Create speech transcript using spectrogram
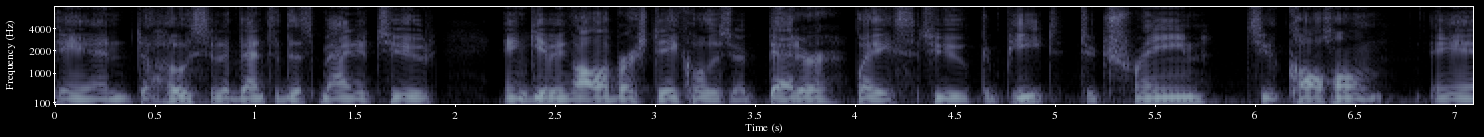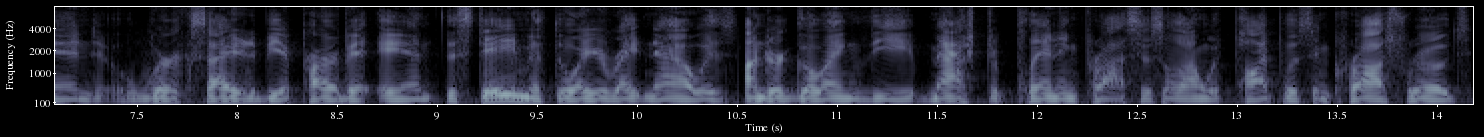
And to host an event of this magnitude and giving all of our stakeholders a better place to compete, to train, to call home. And we're excited to be a part of it. And the Stadium Authority right now is undergoing the master planning process along with Populous and Crossroads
